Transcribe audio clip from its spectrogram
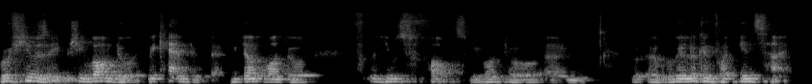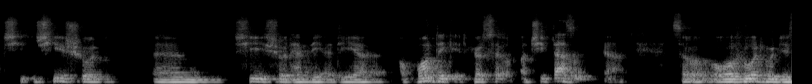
refusing. She won't do it. We can't do that. We don't want to use force. We want to, um, we're looking for insight. She, she should um, she should have the idea of wanting it herself, but she doesn't. Yeah. So, what would you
